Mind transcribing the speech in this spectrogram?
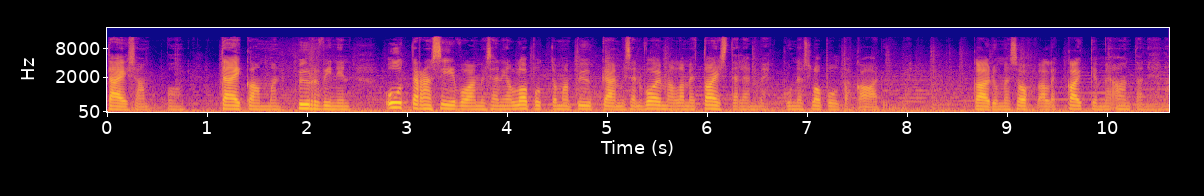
Täisampoon, täikamman, pyrvinin, uutteran siivoamisen ja loputtoman pyykkäämisen voimalla me taistelemme, kunnes lopulta kaadumme. Kaadumme sohvalle kaikkemme antaneena.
